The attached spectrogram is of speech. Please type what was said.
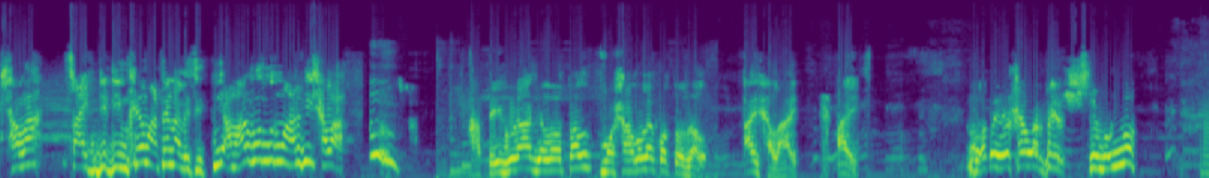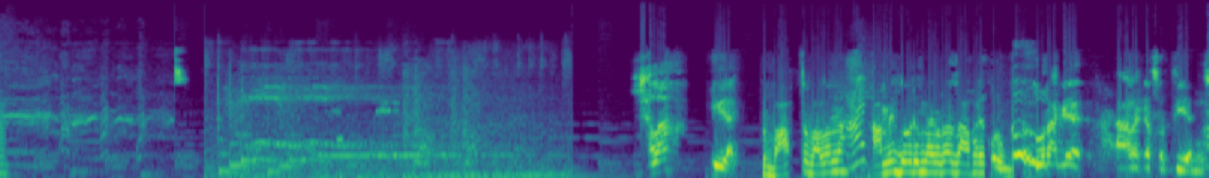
শালা চারটে ডিম খেয়ে মাঠে না বেশি তুই আমার বন্ধুর মারবি শালা হাতি ঘোড়া গেল তাল মশা বলে কত জাল আই শালা আই আই শালার শালা কি যায় বাপ তো ভালো না আমি দৌড়ি মারবা জাফরে করব। তোর আগে আর একটা সত্যি জানিস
